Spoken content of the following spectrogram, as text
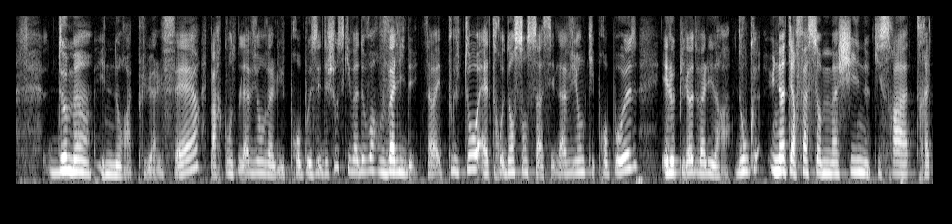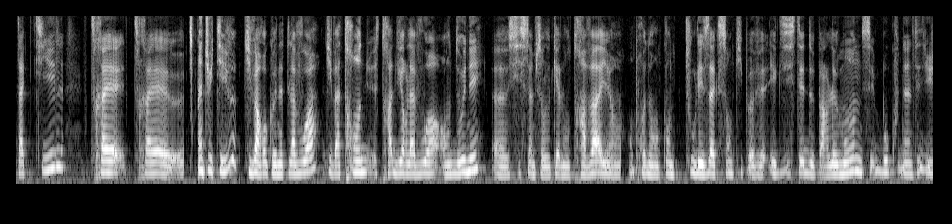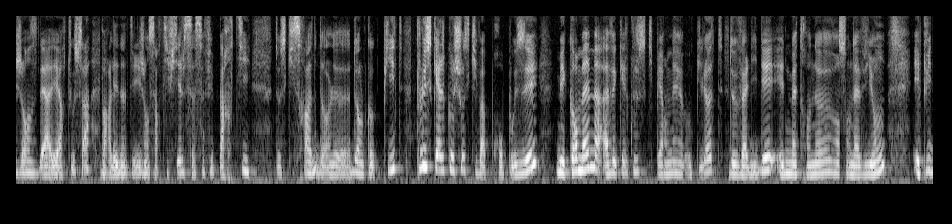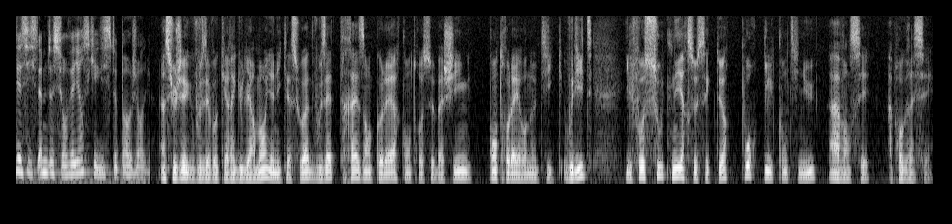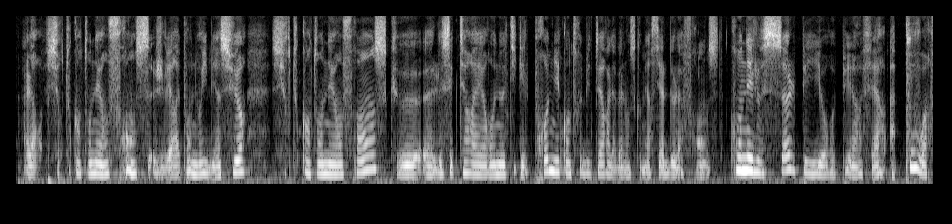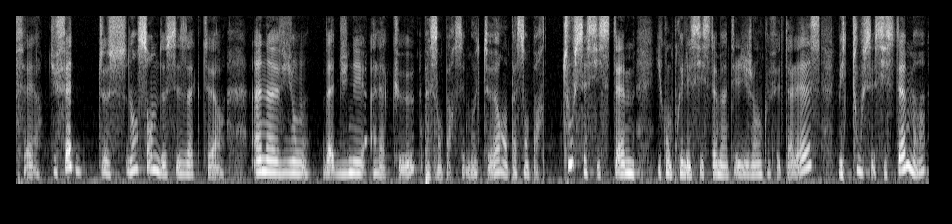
Demain, il n'aura plus à le faire. Par contre, l'avion va lui proposer des choses qu'il va devoir valider. Ça va plutôt être dans son sens. C'est l'avion qui propose et le pilote validera. Donc, une interface homme-machine qui sera très tactile, très, très euh, intuitive, qui va reconnaître la voix, qui va traduire la voix en données, euh, système sur lequel on travaille en, prenant en compte tous les accents qui peuvent exister de par le monde. C'est beaucoup d'intelligence derrière tout ça. Parler d'intelligence artificielle, ça, ça fait partie de ce qui sera dans le, dans le cockpit, plus quelque chose qui va proposer, mais quand même avec quelque chose qui permet au pilote de valider et de mettre en œuvre son avion, et puis des systèmes de surveillance qui n'existent pas aujourd'hui. Un sujet que vous évoquez régulièrement, Yannick Assouad, vous êtes très en colère contre ce bashing, contre l'aéronautique. Vous dites, il faut soutenir ce secteur pour qu'il continue à avancer, à progresser. Alors, surtout quand on est en France, je vais répondre oui, bien sûr. Surtout quand on est en France, que euh, le secteur aéronautique est le premier contributeur à la balance commerciale de la France, qu'on est le seul pays européen à faire, à pouvoir faire, du fait de l'ensemble de ces acteurs, un avion bah, du nez à la queue, en passant par ses moteurs, en passant par tous ces systèmes, y compris les systèmes intelligents que fait Thales, mais tous ces systèmes hein,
